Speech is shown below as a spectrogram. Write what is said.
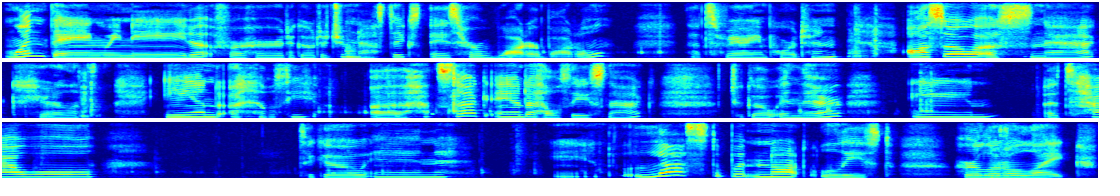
one thing we need for her to go to gymnastics is her water bottle. That's very important. Also a snack. Here, let's and a healthy uh, snack and a healthy snack to go in there, and a towel to go in. And last but not least, her little like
